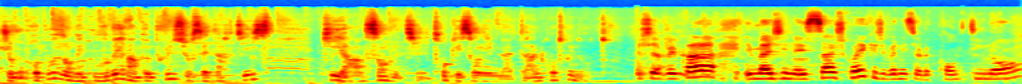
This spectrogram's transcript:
Je vous propose d'en découvrir un peu plus sur cette artiste qui a, semble-t-il, troqué son île natale contre une autre. Je n'avais pas imaginé ça. Je croyais que je venais sur le continent.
